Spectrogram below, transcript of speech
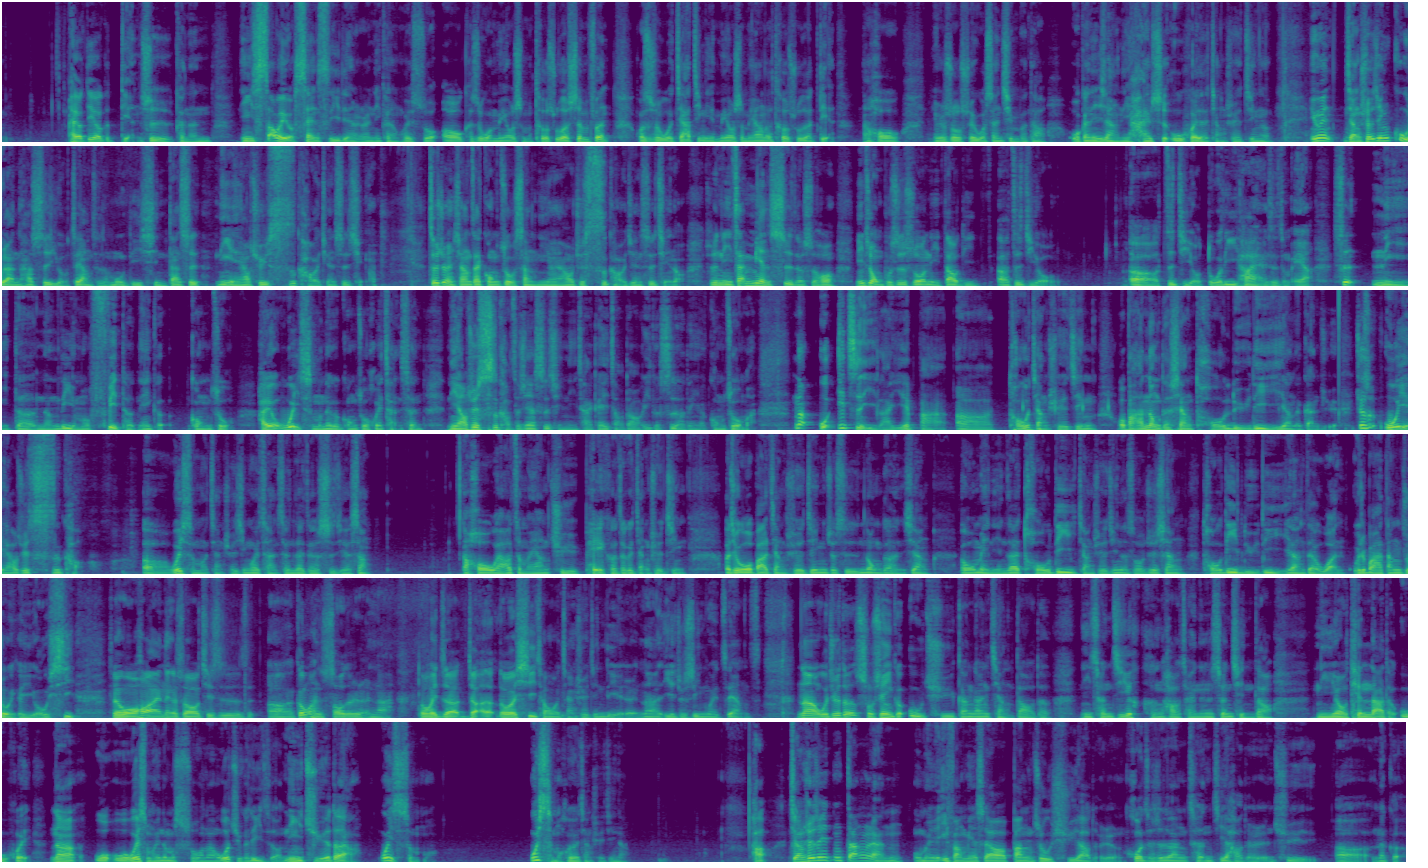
还有第二个点是，可能你稍微有 sense 一点的人，你可能会说，哦，可是我没有什么特殊的身份，或者说我家境也没有什么样的特殊的点，然后你就说，所以我申请不到。我跟你讲，你还是误会了奖学金了，因为奖学金固然它是有这样子的目的性，但是你也要去思考一件事情哦，这就很像在工作上，你也要去思考一件事情哦，就是你在面试的时候，你总不是说你到底呃自己有呃自己有多厉害还是怎么样，是你的能力有没有 fit 那个工作。还有为什么那个工作会产生？你要去思考这件事情，你才可以找到一个适合的一个工作嘛。那我一直以来也把啊投奖学金，我把它弄得像投履历一样的感觉，就是我也要去思考，呃，为什么奖学金会产生在这个世界上。然后我要怎么样去配合这个奖学金？而且我把奖学金就是弄得很像，我每年在投递奖学金的时候，就像投递履历一样在玩，我就把它当做一个游戏。所以我后来那个时候，其实呃跟我很熟的人啦，都会知道叫都会戏称我奖学金猎人。那也就是因为这样子。那我觉得首先一个误区，刚刚讲到的，你成绩很好才能申请到，你有天大的误会。那我我为什么会那么说呢？我举个例子哦，你觉得啊，为什么为什么会有奖学金呢？好，奖学金当然，我们一方面是要帮助需要的人，或者是让成绩好的人去呃那个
